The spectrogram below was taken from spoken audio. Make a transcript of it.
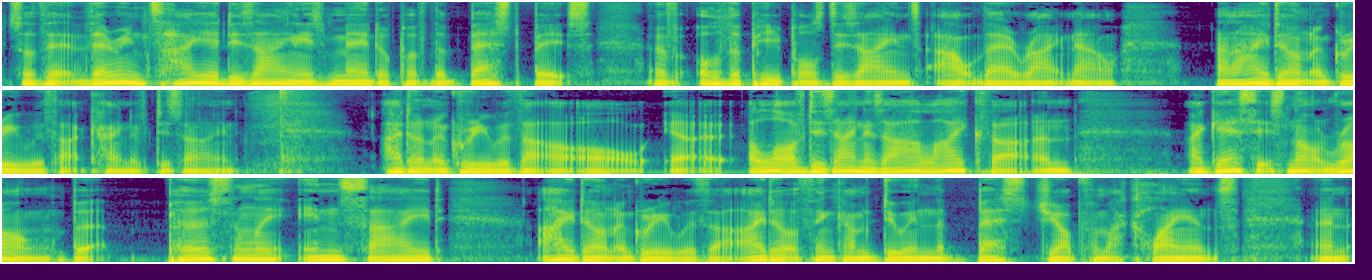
so that their entire design is made up of the best bits of other people's designs out there right now. And I don't agree with that kind of design. I don't agree with that at all. A lot of designers are like that, and I guess it's not wrong, but personally, inside, I don't agree with that. I don't think I'm doing the best job for my clients, and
